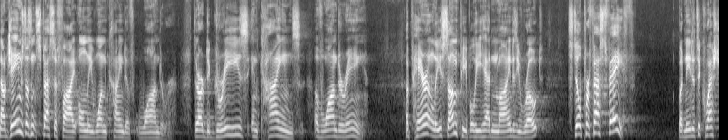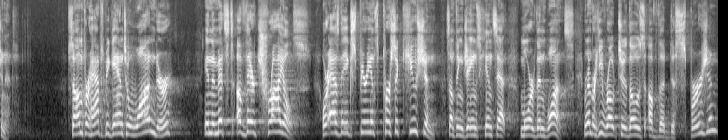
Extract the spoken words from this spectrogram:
Now, James doesn't specify only one kind of wanderer, there are degrees and kinds of wandering. Apparently, some people he had in mind as he wrote still professed faith, but needed to question it. Some perhaps began to wander in the midst of their trials or as they experienced persecution, something James hints at more than once. Remember, he wrote to those of the dispersion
